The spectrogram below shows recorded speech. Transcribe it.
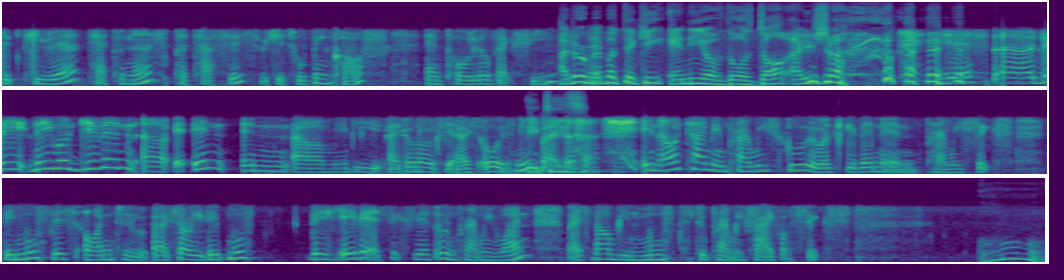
diphtheria, tetanus, pertussis, which is whooping cough, and polio vaccine. I don't remember taking any of those, Doc. Are you sure? yes, uh, they they were given uh, in in uh, maybe I don't know if you're as old as me, 80s. but uh, in our time in primary school, it was given in primary six. They moved this on to uh, sorry, they moved they gave it at six years old in primary one, but it's now been moved to primary five or six. Oh,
